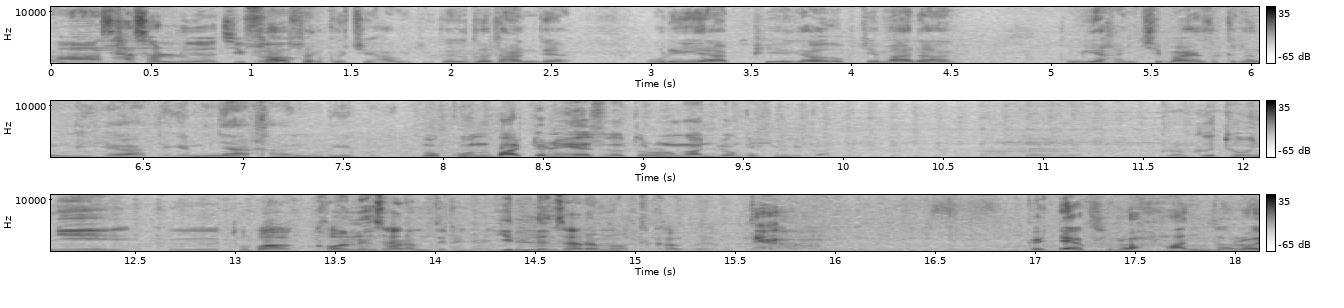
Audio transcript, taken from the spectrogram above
아 사설로요 지금? 사설 그렇지 하고 있지. 그 그거 하는데 우리야 피해가 없지만은 그게 한 지방에서 그런 게 해야 되겠느냐 하는 우리 뭐군 발전을 위해서도 들어오는 거 안 좋겠습니까? 그럼 그 돈이 그 도박 거는 사람들은요? 잃는 사람은 어떻게 하고요? 그 액수로 한도로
